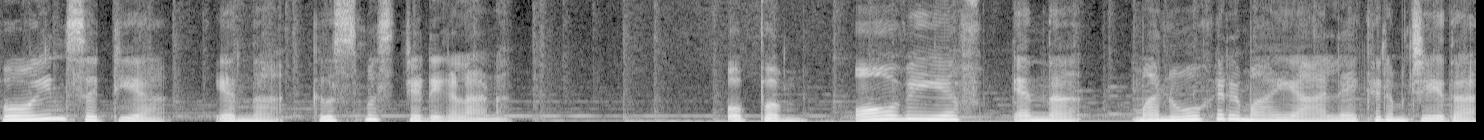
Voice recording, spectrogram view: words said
പോയിൻസെറ്റിയ എന്ന ക്രിസ്മസ് ചെടികളാണ്. ഒപ്പം ഒ വി എഫ് എന്ന മനോഹരമായി ആലേഖനം ചെയ്ത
